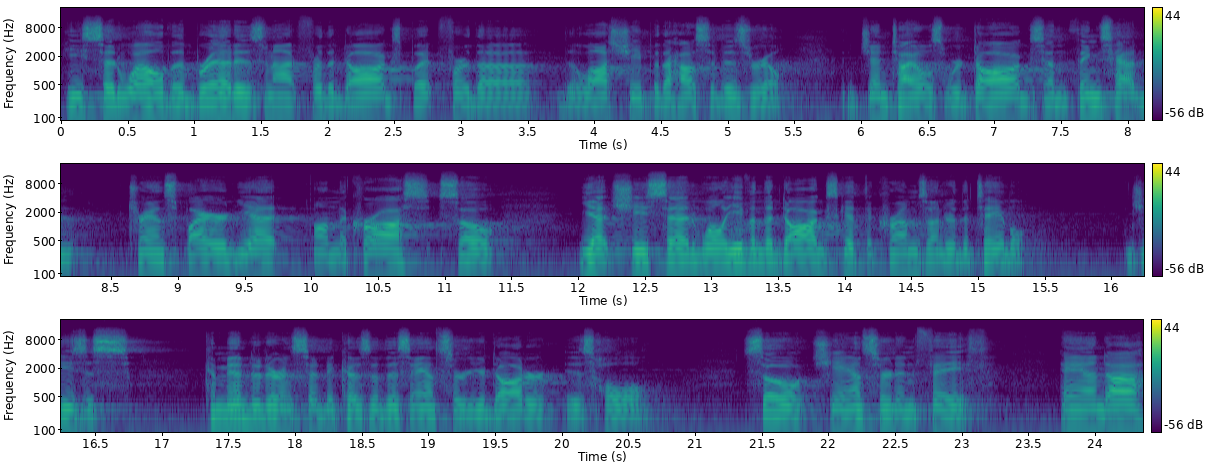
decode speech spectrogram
He said, Well, the bread is not for the dogs, but for the, the lost sheep of the house of Israel. Gentiles were dogs, and things hadn't transpired yet on the cross. So, yet she said, Well, even the dogs get the crumbs under the table. Jesus commended her and said, Because of this answer, your daughter is whole. So she answered in faith. And uh,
